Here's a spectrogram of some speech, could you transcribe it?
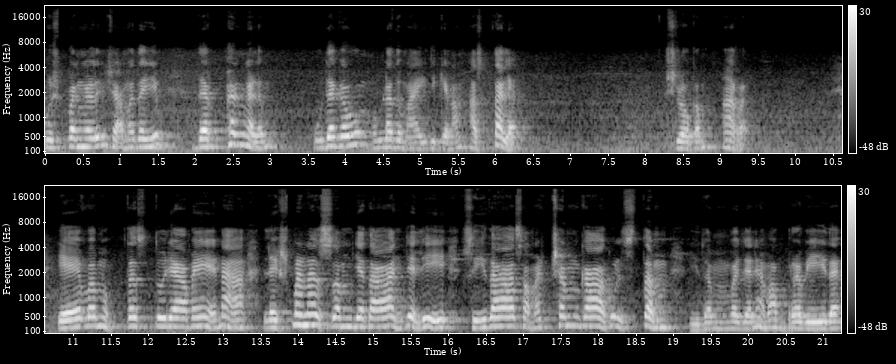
പുഷ്പങ്ങളും ശമതയും ദർഭങ്ങളും ഉദകവും ഉള്ളതുമായിരിക്കണം അസ്ഥലം. ശ്ലോകം ആറ്. ഏവമുക്തസ്തു രാമേണ ലക്ഷ്മണ സംയതാഞ്ജലി സീതാസമക്ഷം കാകുൽസ്തം ഇതം വചനമബ്രവീത്.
